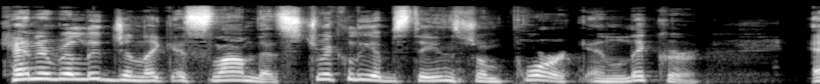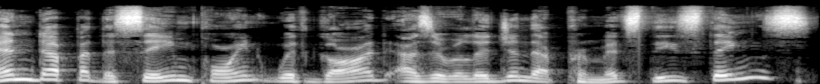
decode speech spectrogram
Can a religion like Islam that strictly abstains from pork and liquor end up at the same point with God as a religion that permits these things?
